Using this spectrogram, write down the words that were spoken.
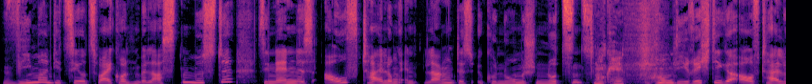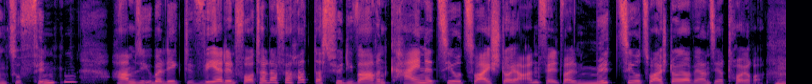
wie man die CO2-Konten belasten müsste. Sie nennen es Aufteilung entlang des ökonomischen Nutzens. Okay. Um die richtige Aufteilung zu finden, haben sie überlegt, wer den Vorteil dafür hat, dass für die Waren keine keine CO2-Steuer anfällt, weil mit CO2-Steuer wären sie ja teurer. Mhm.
